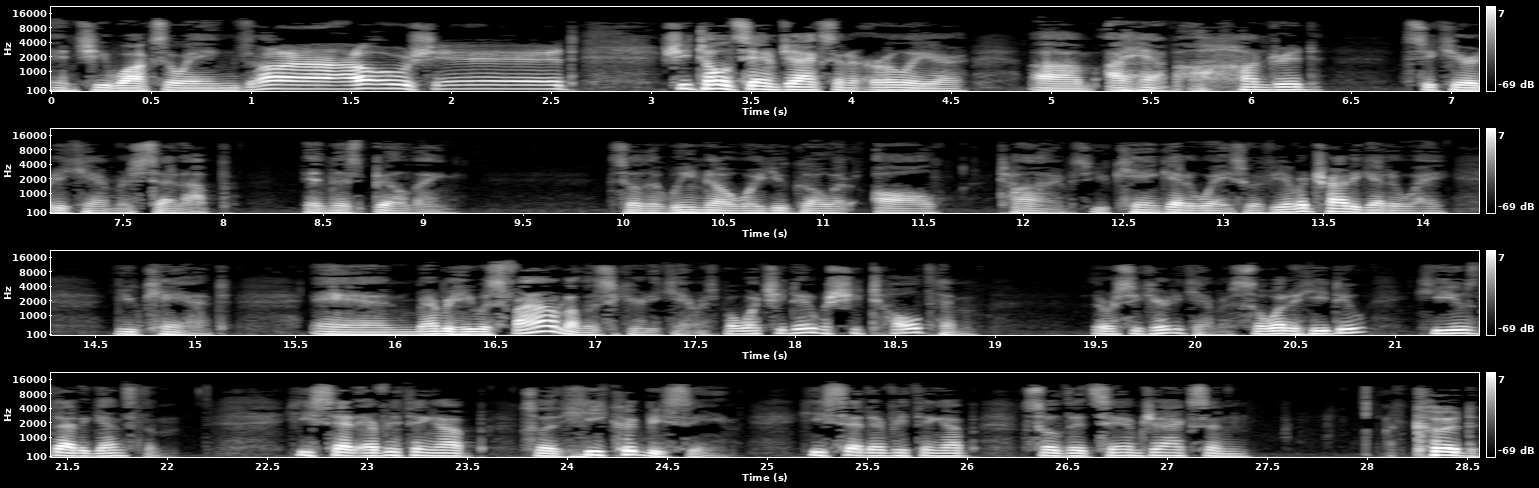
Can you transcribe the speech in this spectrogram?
and she walks away and goes, oh shit. She told Sam Jackson earlier, um, I have a hundred security cameras set up in this building so that we know where you go at all times. You can't get away. So if you ever try to get away, you can't. And remember, he was found on the security cameras. But what she did was she told him there were security cameras. So what did he do? He used that against them. He set everything up so that he could be seen. He set everything up so that Sam Jackson could,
